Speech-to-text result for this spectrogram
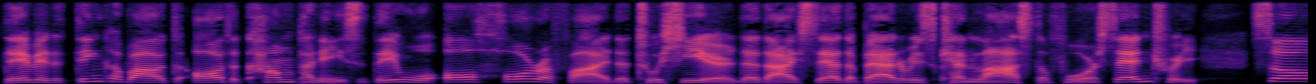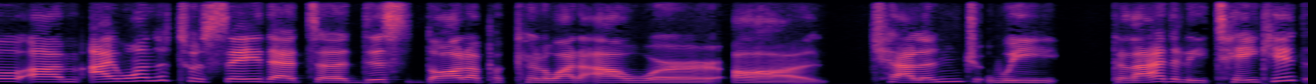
David, think about all the companies. They were all horrified to hear that I said the batteries can last for a century. So um, I wanted to say that uh, this dollar per kilowatt hour uh, challenge, we gladly take it,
